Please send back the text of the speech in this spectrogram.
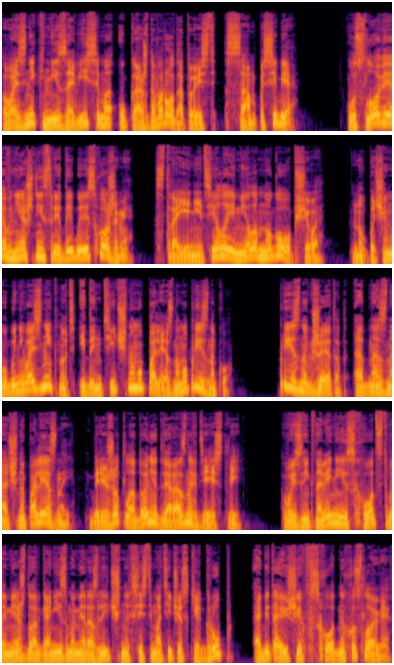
возник независимо у каждого рода, то есть сам по себе. Условия внешней среды были схожими. Строение тела имело много общего. Но почему бы не возникнуть идентичному полезному признаку? Признак же этот однозначно полезный, бережет ладони для разных действий. Возникновение сходства между организмами различных систематических групп обитающих в сходных условиях,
